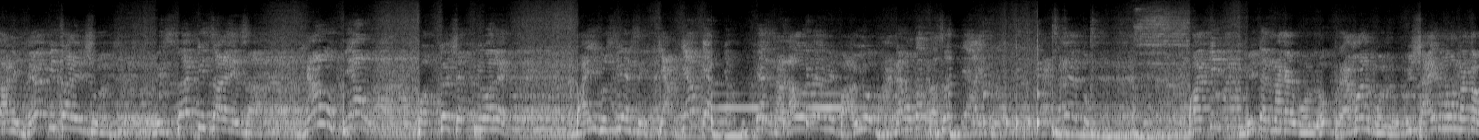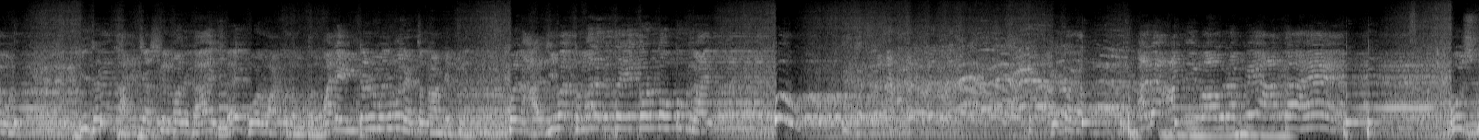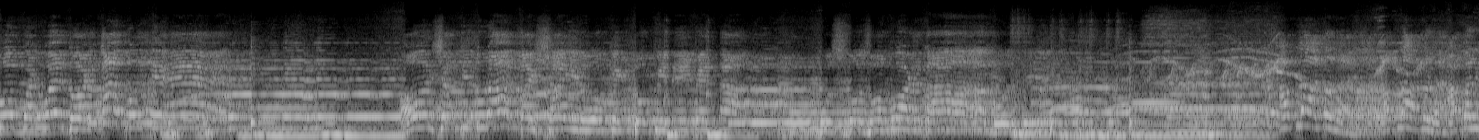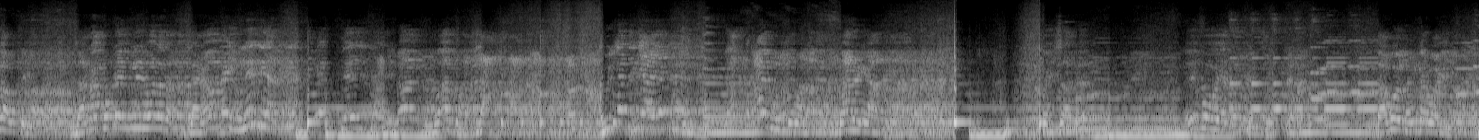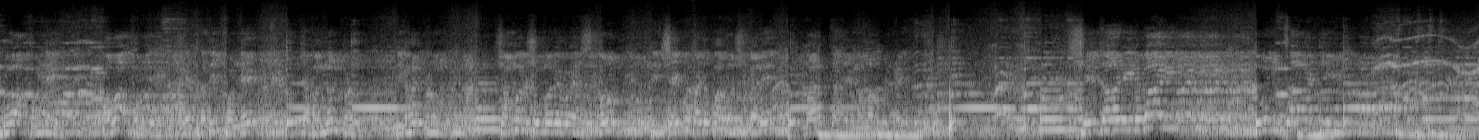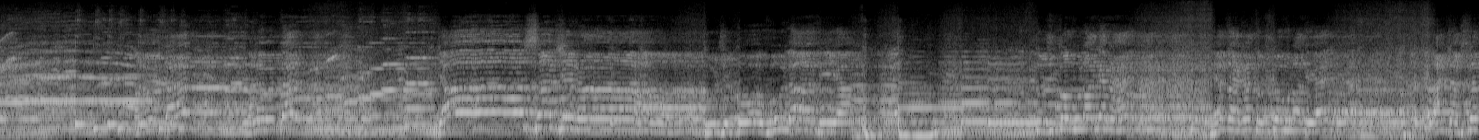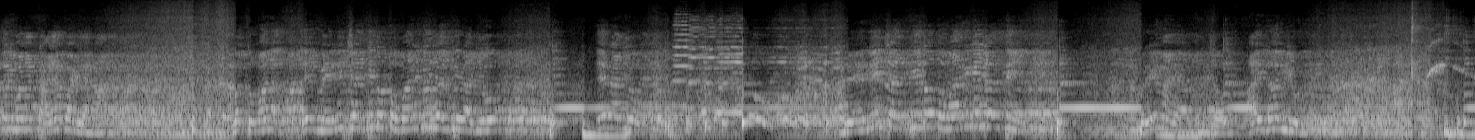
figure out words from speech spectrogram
आणि हे किचाळेश्वर निस्ता किचाळेचा ह्याव त्याव फक्त शक्तीवाले. बाई घुसली असते क्या क्याव क्याव क्याव. त्या नळावर आणि बावीवर भांडण होता तसंच ते ऐकतो येतो. बाकी मी त्यांना काय बोललो? प्रेमान बोललो. मी शाहीर म्हणून नका बोलू. की जरा खालच्या स्किलमध्ये काय लय गोड वाटत होतं. माझ्या इंटरव्ह्यू मध्ये पण याचं नाव घेतलं. पण अजिबात तुम्हाला त्याचं एक कौड कौतुक नाही. आणि आमच्या बंधनकडून तिघांकडून शंभर शंभर रुपये असे करून तीनशे एक रुपयाचं पारितोषिक आले. महाराजचा जय मला शेजारी बाई तुमसाठी मला म्हणतात मला म्हणतात या सजना तुझको भुला दिया. तुझको बुला दिया है हेच आहे का तुझको बुला दिया असला तरी मला टाळ्या पडल्या ना. मग तुम्हाला ए मेरी चलती तो तुम्हारी नाही चलती राजू. ए राजू. मेरी चलती तो तुम्हारी नाही चलती प्रेम आहे यार तुमचं. I love you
